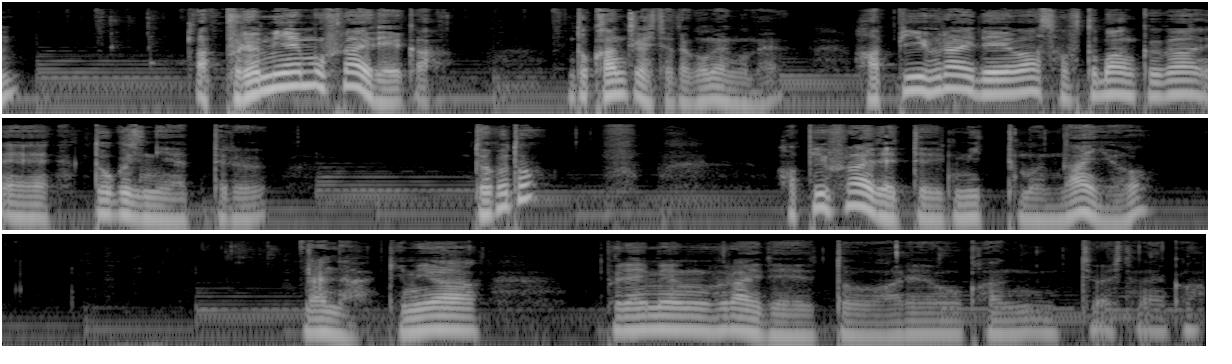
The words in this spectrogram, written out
ん？あ、プレミアムフライデーか。と勘違いしてた。ごめんごめん。ハッピーフライデーはソフトバンクが、えー、独自にやってる。どういうこと？ハッピーフライデーって見てもないよ。なんだ、君はプレミアムフライデーとあれを勘違いしてないか？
